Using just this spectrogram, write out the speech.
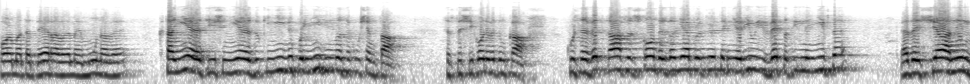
forma të derrave dhe majmunave. Këta njerëz që ishin njerëz nuk i njihnin, nuk po i njihnin më se kush janë këta, sepse shikonin vetëm kafshë. Kurse vetë kafshët shkonte çdo njëri prej tyre tek njeriu i vet të cilin e njifte, edhe qanin,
